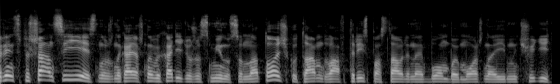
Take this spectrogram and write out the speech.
Принципе, шансы есть. Нужно, конечно, выходить уже с минусом на точку. Там 2 в 3 с поставленной бомбой можно и начудить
